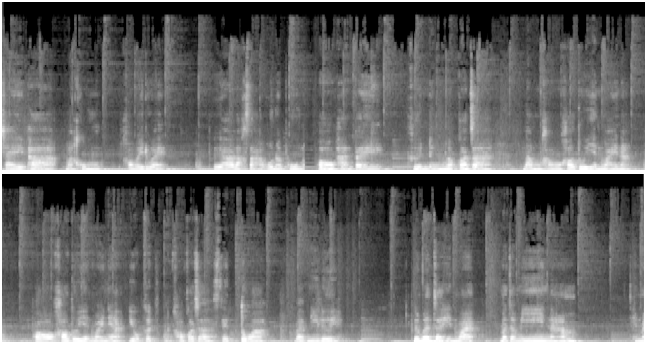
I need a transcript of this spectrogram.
ใช้ผ้ามาคลุมเขาไว้ด้วย เพื่อรักษาอุณหภูมิ พอผ่านไปคืนหนึ่งเราก็จะ นำเขาเข้าตู้เย็นไว้นะ พอเข้าตู้เย็นไว้เนี่ยโยเกิร์ตเขาก็จะเซตตัวแบบนี้เลย เพื่อนๆจะเห็นว่ามันจะมีน้ำเห็นไหม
